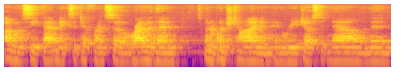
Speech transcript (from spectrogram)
I want to see if that makes a difference. So rather than spend a bunch of time and, and, readjust it now and then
